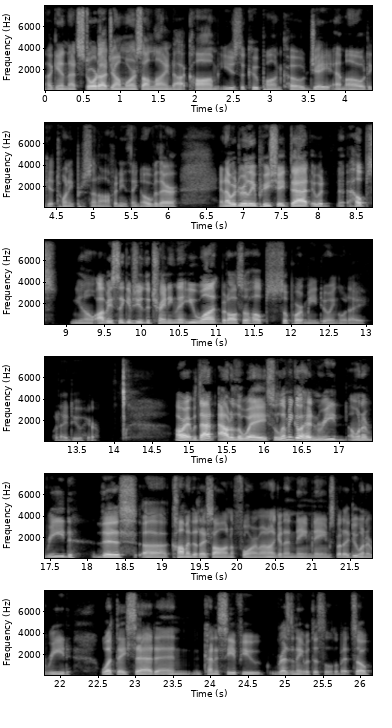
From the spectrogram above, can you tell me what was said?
Again, that's store.johnmorrisonline.com. Use the coupon code JMO to get 20% off anything over there. And I would really appreciate that. It would uh, helps, you know, obviously gives you the training that you want, but also helps support me doing what I what I do here. All right, with that out of the way, so let me go ahead and read. I want to read this uh, comment that I saw on the forum. I'm not going to name names, but I do want to read what they said and kind of see if you resonate with this a little bit. So,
